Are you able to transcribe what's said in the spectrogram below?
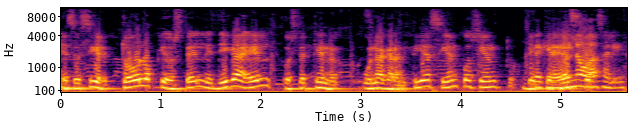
Es decir, todo lo que usted le diga a él, usted tiene una garantía 100% de, De que de ahí no eso- va a salir.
